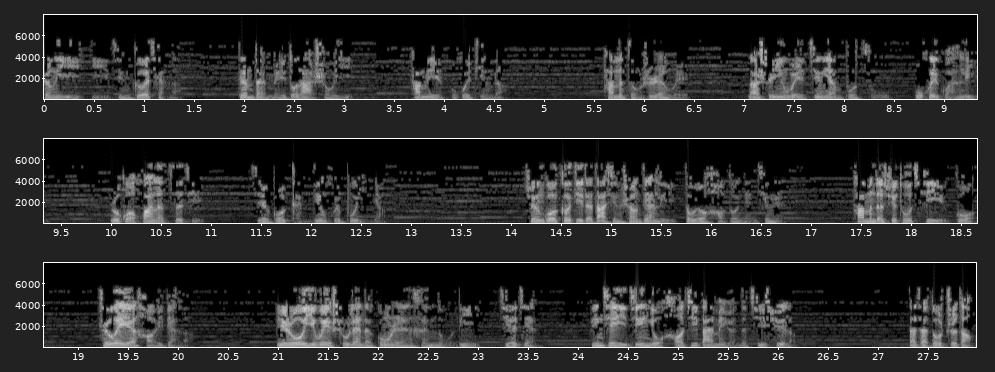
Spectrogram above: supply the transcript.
生意已经搁浅了，根本没多大收益，他们也不会听的。他们总是认为那是因为经验不足，不会管理。如果换了自己，结果肯定会不一样。全国各地的大型商店里都有好多年轻人，他们的学徒期已过，职位也好一点了。比如一位熟练的工人很努力节俭，并且已经有好几百美元的积蓄了。大家都知道，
